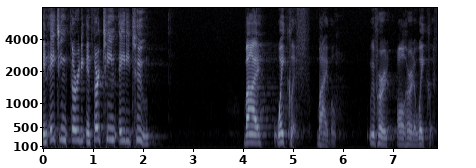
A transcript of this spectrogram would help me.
in 1830 in 1382 by Wycliffe Bible. We've heard all heard of Wycliffe.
